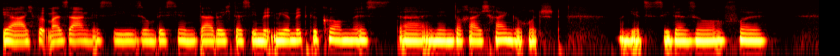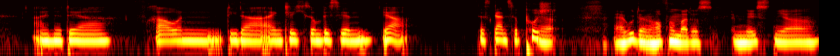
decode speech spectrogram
ja, ich würde mal sagen, ist sie so ein bisschen dadurch, dass sie mit mir mitgekommen ist, da in den Bereich reingerutscht. Und jetzt ist sie da so voll eine der Frauen, die da eigentlich so ein bisschen, ja, das Ganze pusht. ja. ja gut, dann hoffen wir mal, dass im nächsten Jahr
